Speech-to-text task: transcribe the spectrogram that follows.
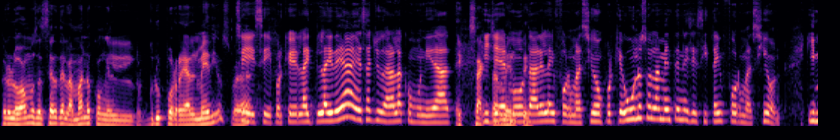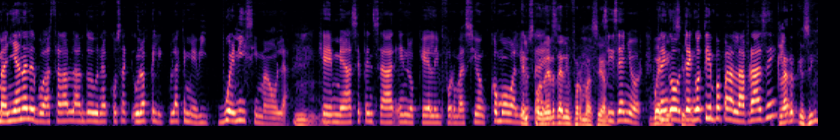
pero lo vamos a hacer de la mano con el grupo Real Medios, ¿verdad? Sí, sí, porque la, la idea es ayudar a la comunidad. Guillermo, darle la información, porque uno solamente necesita información. Y mañana les voy a estar hablando de una cosa, una película que me vi buenísima, hola, que me hace pensar en lo que la información, cómo Mm. El valiosa poder es. de la información. Sí, señor. Tengo, tengo tiempo para la frase. Claro que sí.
